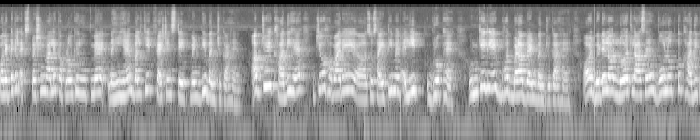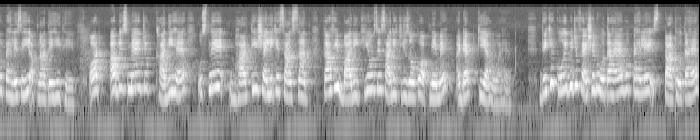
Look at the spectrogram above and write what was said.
पॉलिटिकल एक्सप्रेशन वाले कपड़ों के रूप में नहीं है, बल्कि एक फ़ैशन स्टेटमेंट भी बन चुका है। अब जो एक खादी है, जो हमारे सोसाइटी में एलिट ग्रुप है, उनके लिए एक बहुत बड़ा ब्रांड बन चुका है। और मिडिल और लोअर क्लास है, वो लोग तो खादी को पहले से ही अपनाते ही थे। और अब इसमें जो खादी है, उसने भारतीय शैली के साथ साथ काफ़ी बारीकियों से सारी चीज़ों को अपने में अडेप्ट किया हुआ है। देखिए, कोई भी जो फ़ैशन होता है, वो पहले स्टार्ट होता है,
